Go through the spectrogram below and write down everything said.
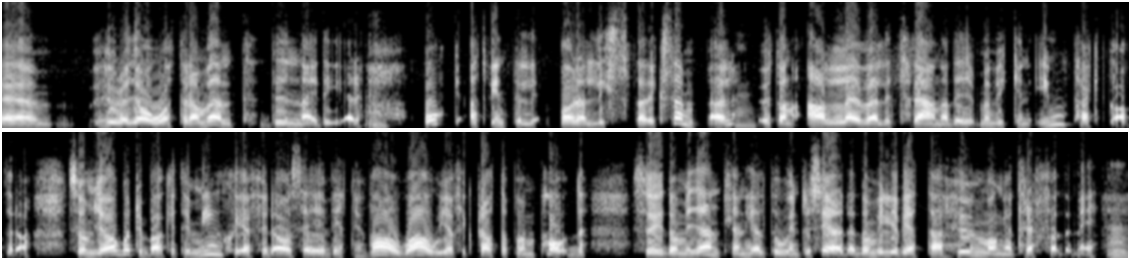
Eh, hur har jag återanvänt dina idéer? Mm. Och att vi inte bara listar exempel mm. utan alla är väldigt tränade i men vilken impact gav det då? Så om jag går tillbaka till min chef idag och säger vet ni vad, wow jag fick prata på en podd. Så är de egentligen helt ointresserade. De vill ju veta hur många träffade ni? Mm.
